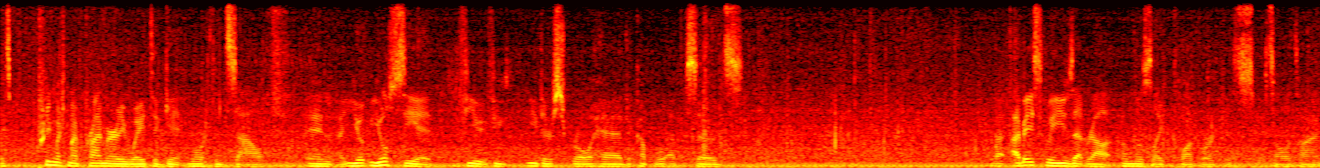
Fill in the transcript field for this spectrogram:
It's pretty much my primary way to get north and south and you'll, you'll see it if you if you either scroll ahead a couple episodes. I basically use that route almost like clockwork. It's it's all the time.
